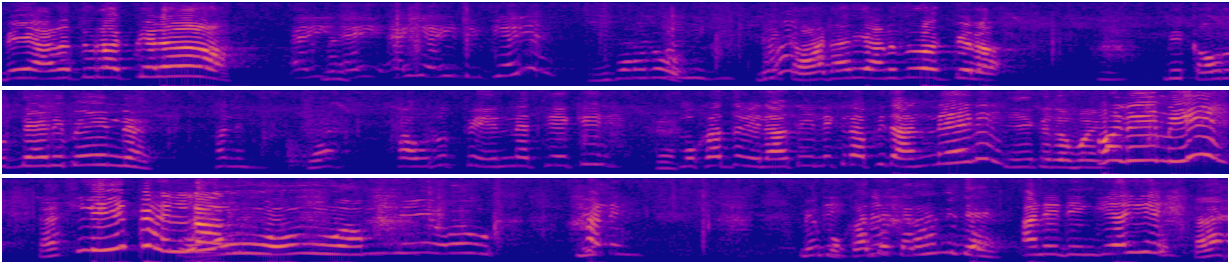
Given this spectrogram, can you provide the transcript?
මේ අනතුරක් වෙලා. ඇයි ඇයි ඇයි ඇයි දිගියේ ඊතරකෝ මේ කාට හරි අනතුරක් වෙලා. මේ කවුරුත් නැහැනේ පේන්නේ. අනේ කවුරුත් පේන්නේ නැති එකේ මොකද්ද වෙලා තියෙන්නේ කියලා අපි දන්නේ නැහනේ ඒක තමයි. අනේ මේ ලී පෙල්ලම් ඔව් ඔව් අම්මේ ඔව්. අනේ මේ මොකද්ද කරන්නේ දැන්? අනේ ඩිංගි අයියේ ඈ?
